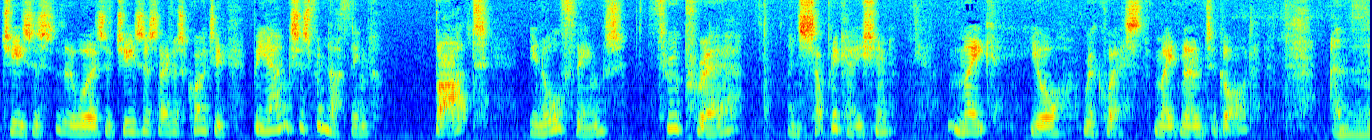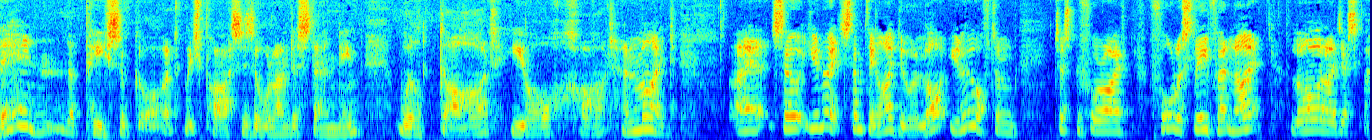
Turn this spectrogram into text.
Jesus, the words of Jesus I just quoted: "Be anxious for nothing, but in all things, through prayer and supplication, make your request made known to God." And then the peace of God, which passes all understanding, will guard your heart and mind. Uh, so, you know, it's something I do a lot, you know, often just before I fall asleep at night, Lord, I just I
